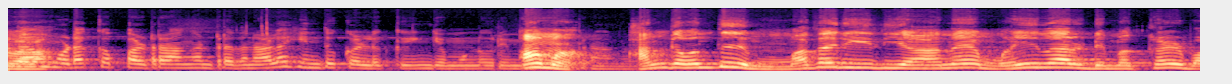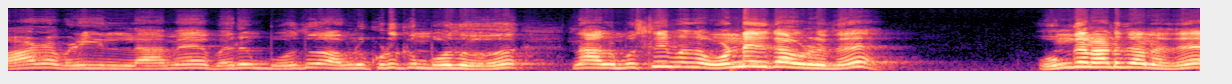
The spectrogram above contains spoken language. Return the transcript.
வரான் தான் முடக்கப்படுறாங்கன்றதுனால இந்துக்களுக்கு இங்க முன்னுரிமை ஆமாம் அங்கே வந்து மத ரீதியான மைனாரிட்டி மக்கள் வாழ வழி இல்லாமல் வரும்போது அவனுக்கு கொடுக்கும்போது நாலு முஸ்லீம் வந்து ஒன்றே இதுக்காக விடுது உங்கள் நாடு தானே அது?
